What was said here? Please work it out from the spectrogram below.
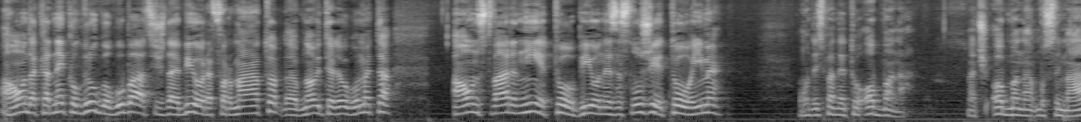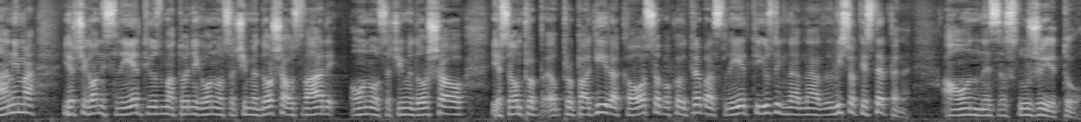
A onda kad nekog drugog ubaciš da je bio reformator, da je obnovitelj ovog umeta, a on stvar nije to bio, ne zaslužuje to ime, onda ispadne to obmana znači obmana muslimanima, jer će ga oni slijediti, uzmati od njega ono sa čime je došao, u stvari ono sa čime je došao, jer se on propagira kao osoba koju treba slijediti i uzdik na, na visoke stepene, a on ne zaslužuje to.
